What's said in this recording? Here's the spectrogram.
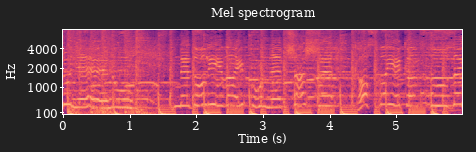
dušu njenu. Ne dolivaj pune čaše Kao svoje kad suze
